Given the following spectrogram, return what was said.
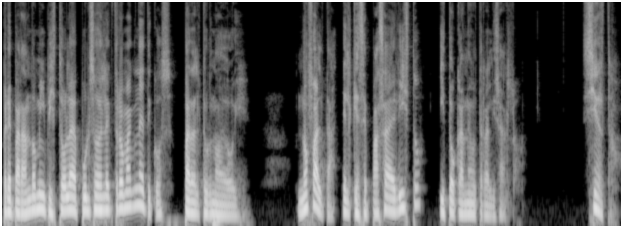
Preparando mi pistola de pulsos electromagnéticos para el turno de hoy. No falta el que se pasa de listo y toca neutralizarlo. Cierto,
